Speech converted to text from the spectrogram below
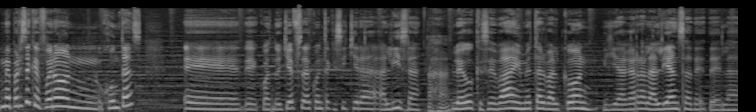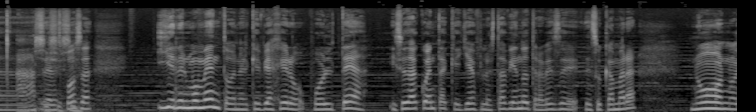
me parece que fueron juntas, eh, de cuando Jeff se da cuenta que sí quiere a Lisa, luego que se va y mete al balcón y agarra la alianza de, la, ah, esposa, y en el momento en el que el viajero voltea y se da cuenta que Jeff lo está viendo a través de, su cámara, no, no,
